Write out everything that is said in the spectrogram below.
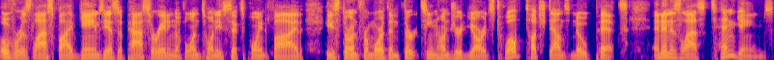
Over his last five games, he has a passer rating of 126.5. He's thrown for more than 1,300 yards, 12 touchdowns, no picks. And in his last 10 games,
